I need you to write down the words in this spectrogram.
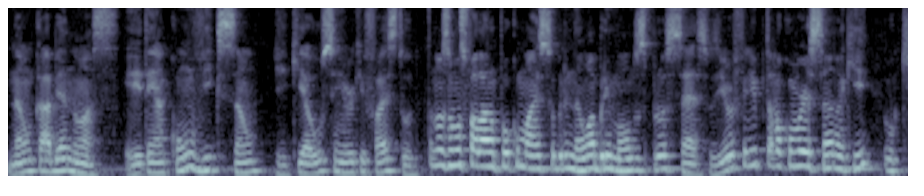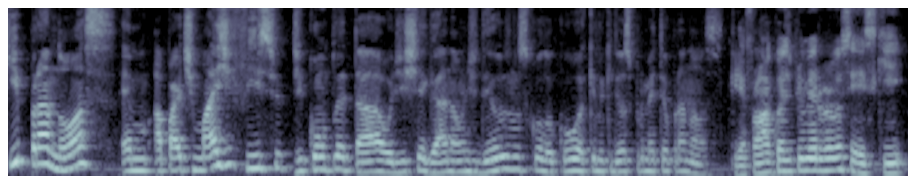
não cabe a nós. Ele tem a convicção de que é o Senhor que faz tudo. Então nós vamos falar um pouco mais sobre não abrir mão dos processos. E o Felipe estava conversando aqui o que para nós é a parte mais difícil de completar ou de chegar na onde Deus nos colocou, aquilo que Deus prometeu para nós. Queria falar uma coisa primeiro para vocês que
